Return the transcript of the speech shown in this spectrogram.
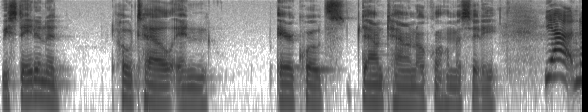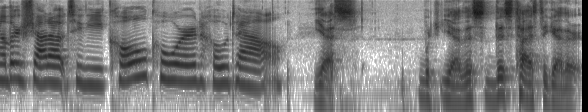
We stayed in a hotel in air quotes downtown Oklahoma City. yeah. Another shout out to the Colcord Hotel. Yes. Which yeah, this this ties together.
